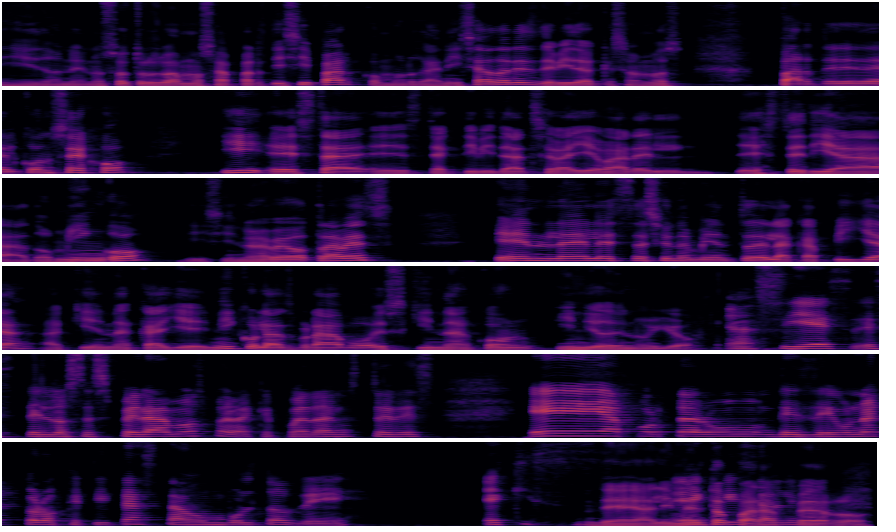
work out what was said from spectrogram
y donde nosotros vamos a participar como organizadores debido a que somos parte del consejo. Y esta, esta actividad se va a llevar el, este día domingo, 19 otra vez, en el estacionamiento de la capilla, aquí en la calle Nicolás Bravo, esquina con Indio de Nuyo. Así es, este, los esperamos para que puedan ustedes eh, aportar un, desde una croquetita hasta un bulto de X. De alimento X para alimento. perro.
